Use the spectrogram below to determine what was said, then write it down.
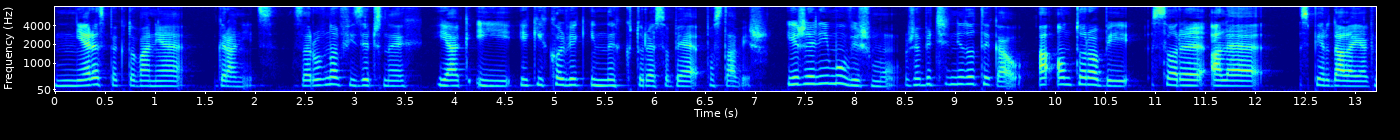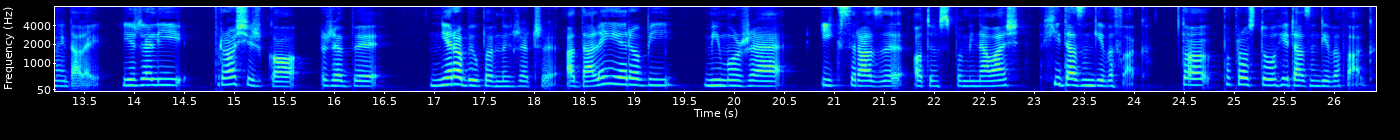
nierespektowanie granic, zarówno fizycznych, jak i jakichkolwiek innych, które sobie postawisz. Jeżeli mówisz mu, żeby cię nie dotykał, a on to robi, sorry, ale spierdalaj jak najdalej jeżeli prosisz go, żeby nie robił pewnych rzeczy, a dalej je robi, mimo że x razy o tym wspominałaś, he doesn't give a fuck. To po prostu he doesn't give a fuck.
